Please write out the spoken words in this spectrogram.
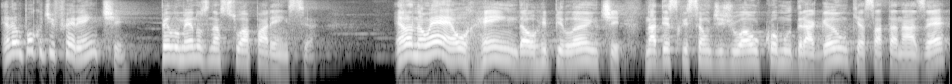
Ela é um pouco diferente, pelo menos na sua aparência. Ela não é horrenda, horripilante na descrição de João como o dragão que a Satanás é,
